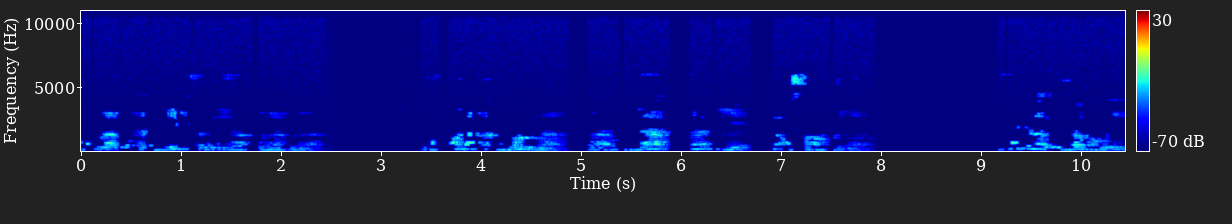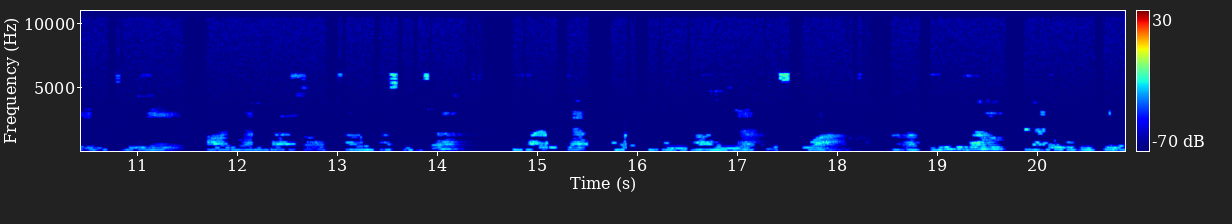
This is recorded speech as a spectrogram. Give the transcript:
دم أما تدبير من كلها وقطع الظلم فذاك يتأصافنا هذا الضوء في تسبيل قال العباس أصحاب الحسنة ذلك من هذا السوى وتقليدا العلم في كل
